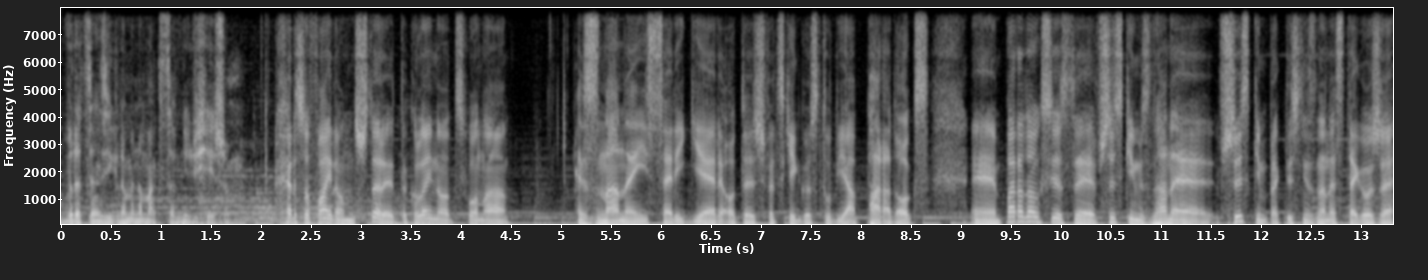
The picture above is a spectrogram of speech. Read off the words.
w recenzji Gramy na Maxa w dniu dzisiejszym. Hearts of Iron 4 to kolejna odsłona znanej serii gier od szwedzkiego studia Paradox. E, Paradox jest e, wszystkim znane, wszystkim praktycznie znane z tego, że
